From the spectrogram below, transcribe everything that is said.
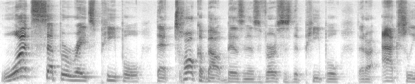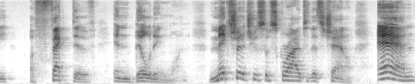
What separates people that talk about business versus the people that are actually effective in building one? Make sure that you subscribe to this channel and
